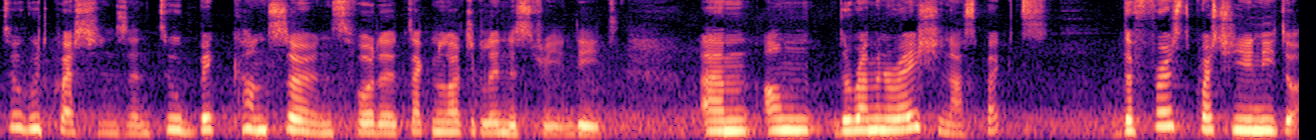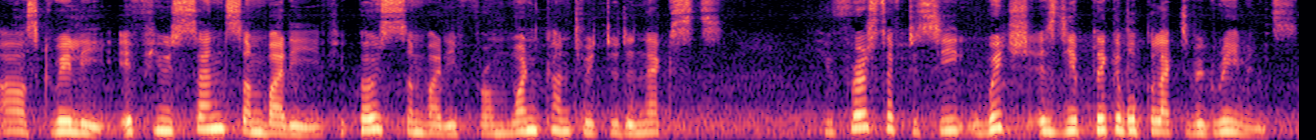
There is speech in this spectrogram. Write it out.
two good questions and two big concerns for the technological industry, indeed. Um, on the remuneration aspect, the first question you need to ask really, if you send somebody, if you post somebody from one country to the next, you first have to see which is the applicable collective agreement.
